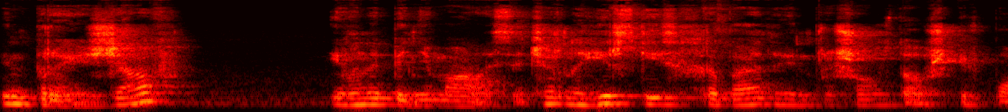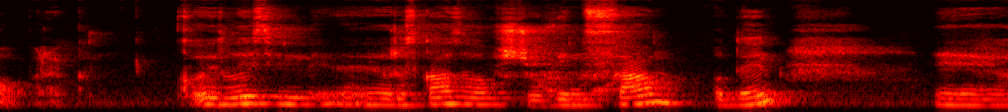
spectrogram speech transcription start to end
Він приїжджав, і вони піднімалися. Чорногірський хребет він пройшов вздовж і впоперек. Колись він е, розказував, що він сам один е,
